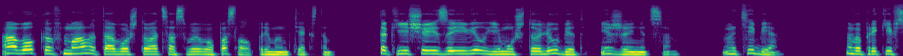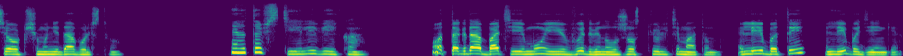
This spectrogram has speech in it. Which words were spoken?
А Волков мало того, что отца своего послал прямым текстом, так еще и заявил ему, что любит и женится. На тебе. Вопреки всеобщему недовольству. Это в стиле Вика. Вот тогда батя ему и выдвинул жесткий ультиматум. Либо ты, либо деньги.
